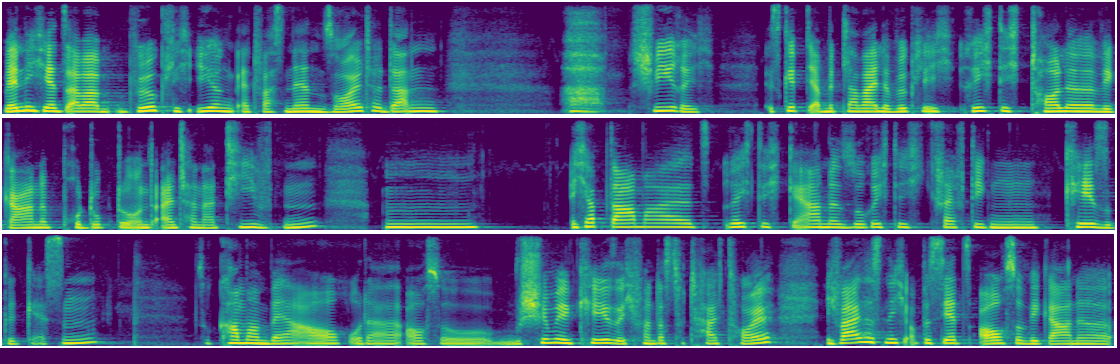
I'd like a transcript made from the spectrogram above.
Wenn ich jetzt aber wirklich irgendetwas nennen sollte, dann ah, schwierig. Es gibt ja mittlerweile wirklich richtig tolle vegane Produkte und Alternativen. Mm, ich habe damals richtig gerne so richtig kräftigen Käse gegessen. So Camembert auch oder auch so Schimmelkäse. Ich fand das total toll. Ich weiß es nicht, ob es jetzt auch so vegane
